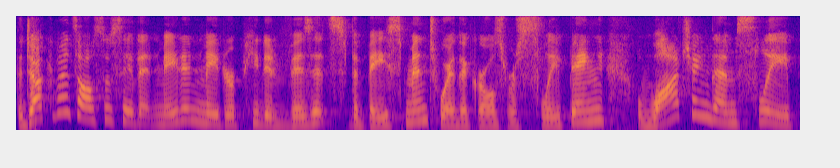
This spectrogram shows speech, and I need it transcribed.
The documents also say that Meyden made repeated visits to the basement where the girls were sleeping, watching them sleep,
